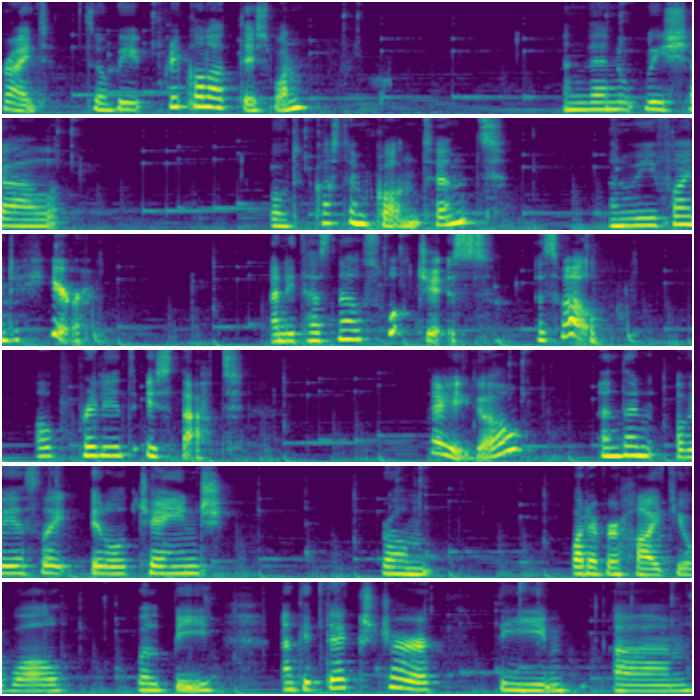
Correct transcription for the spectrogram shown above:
Right. So we recolored this one. And then we shall go to custom content and we find it here. And it has now swatches as well. How brilliant is that? There you go. And then obviously it'll change from whatever height your wall will be. And the texture, the um,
